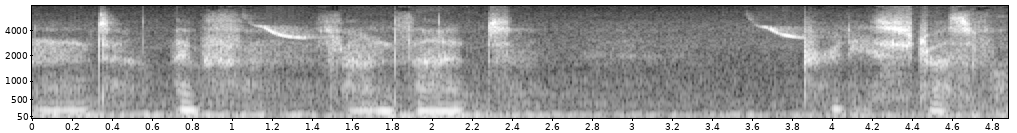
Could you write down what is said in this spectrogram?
and I've found that pretty stressful.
